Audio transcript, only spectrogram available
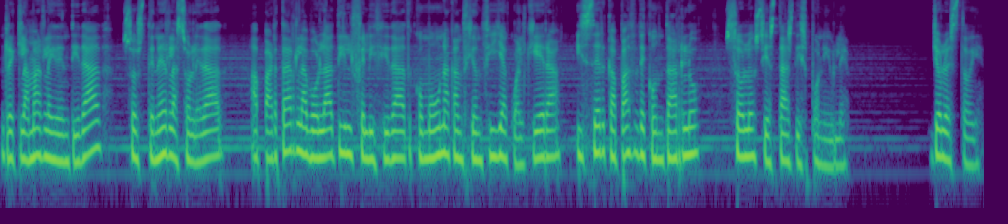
reclamar la identidad, sostener la soledad, apartar la volátil felicidad como una cancioncilla cualquiera y ser capaz de contarlo solo si estás disponible. Yo lo estoy.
